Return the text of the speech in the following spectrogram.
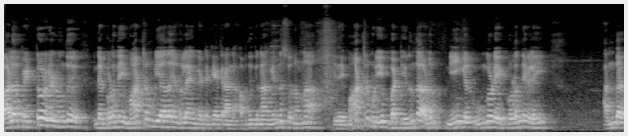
பல பெற்றோர்கள் வந்து இந்த குழந்தையை மாற்ற முடியாதா என்றெல்லாம் எங்கிட்ட கேட்குறாங்க அதுக்கு நாங்கள் என்ன சொன்னோம்னா இதை மாற்ற முடியும். பட் இருந்தாலும் நீங்கள் உங்களுடைய குழந்தைகளை அந்த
